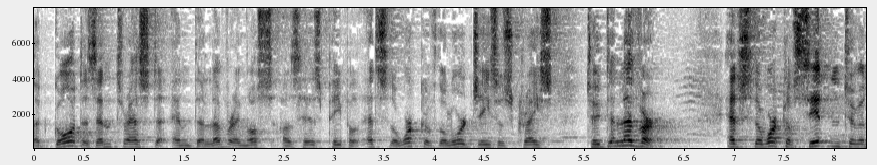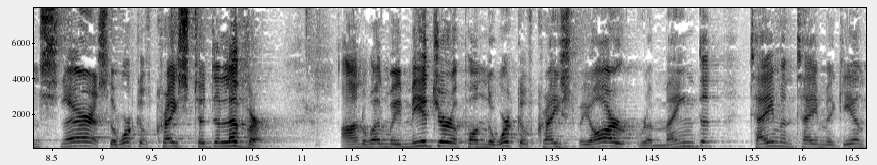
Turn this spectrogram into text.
that God is interested in delivering us as His people. It's the work of the Lord Jesus Christ to deliver. It's the work of Satan to ensnare. It's the work of Christ to deliver. And when we major upon the work of Christ, we are reminded time and time again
